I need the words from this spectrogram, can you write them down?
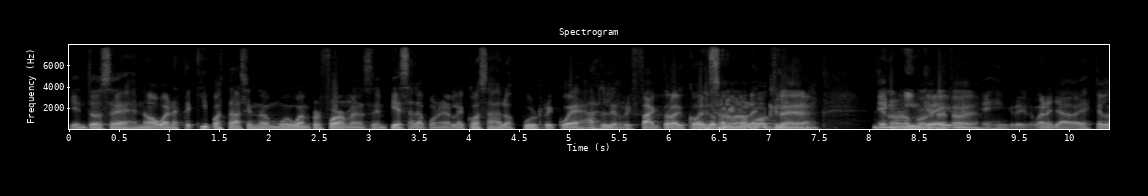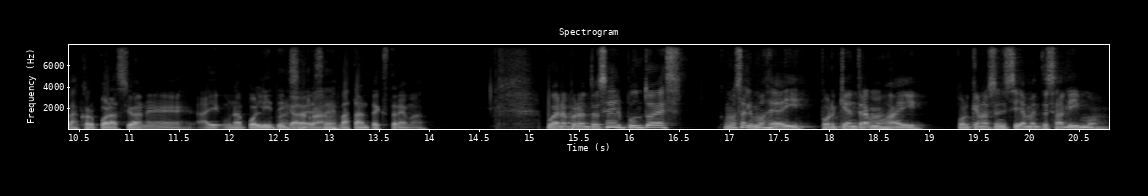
Y entonces, no, bueno, este equipo está haciendo muy buen performance. Empieza a ponerle cosas a los pull requests, hazle refactor al código para no que no lo lo entiendan. Yo es no lo increíble, es increíble. Bueno, ya ves que en las corporaciones hay una política a veces raro. bastante extrema. Bueno, pero entonces el punto es, ¿cómo salimos de ahí? ¿Por qué entramos ahí? ¿Por qué no sencillamente salimos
